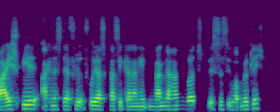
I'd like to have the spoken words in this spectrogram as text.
Beispiel eines der Frühjahrsklassiker dann hinten rangehangen wird. Ist es überhaupt möglich?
